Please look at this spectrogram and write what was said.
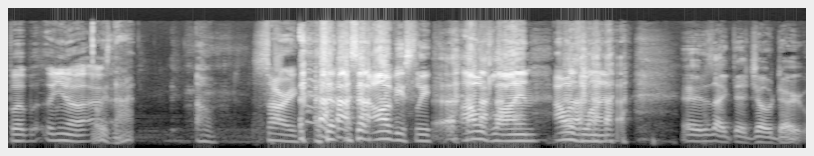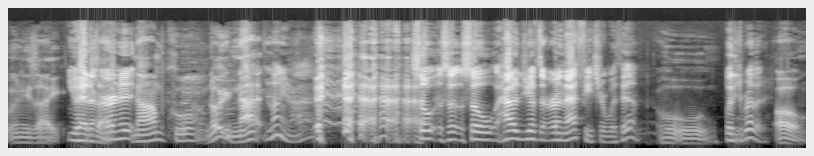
but you know, no, he's not. Oh, sorry, I said I said obviously. I was lying. I was lying. Hey, it's like that Joe Dirt when he's like, You had to like, earn it? No, I'm cool. No, you're not. No, you're not. so so so how did you have to earn that feature with him, Ooh, with your brother? oh,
